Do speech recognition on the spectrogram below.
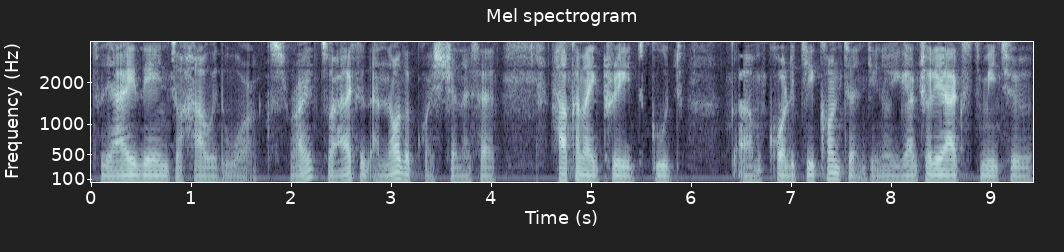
So the idea into how it works, right? So I asked another question. I said, how can I create good um, quality content? You know, you actually asked me to,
